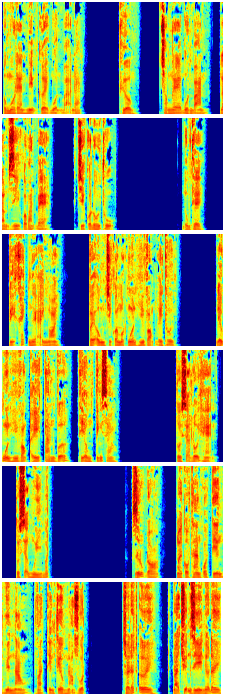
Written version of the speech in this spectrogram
Ông Moren mỉm cười buồn bã đáp. Thưa ông, trong nghề buôn bán, làm gì có bạn bè, chỉ có đối thủ. Đúng thế, vị khách người Anh nói, vậy ông chỉ còn một nguồn hy vọng ấy thôi. Nếu nguồn hy vọng ấy tan vỡ, thì ông tính sao? Tôi sẽ lỗi hẹn, tôi sẽ nguy mất. Giữa lúc đó, ngoài cầu thang có tiếng huyên náo và tiếng kêu não ruột. Trời đất ơi, lại chuyện gì nữa đây?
